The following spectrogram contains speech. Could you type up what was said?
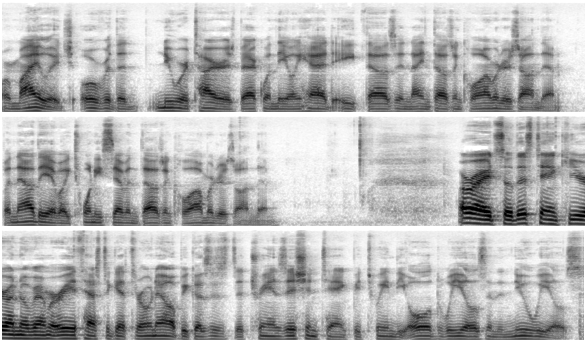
or mileage over the newer tires back when they only had 8,000 9,000 kilometers on them. But now they have like 27,000 kilometers on them. All right so this tank here on November 8th has to get thrown out because this is the transition tank between the old wheels and the new wheels.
